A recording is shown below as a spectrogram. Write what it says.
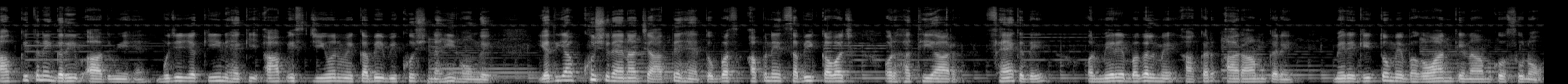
आप कितने गरीब आदमी हैं? मुझे यकीन है कि आप इस जीवन में कभी भी खुश नहीं होंगे। यदि आप खुश रहना चाहते हैं तो बस अपने सभी कवच और हथियार फेंक दें और मेरे बगल में आकर आराम करें। मेरे गीतों में भगवान के नाम को सुनो।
